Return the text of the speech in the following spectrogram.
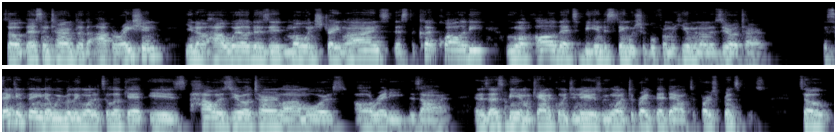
So that's in terms of the operation. You know, how well does it mow in straight lines? That's the cut quality. We want all of that to be indistinguishable from a human on a zero turn. The second thing that we really wanted to look at is how are zero turn lawnmowers already designed? And as us being mechanical engineers, we wanted to break that down to first principles. So,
